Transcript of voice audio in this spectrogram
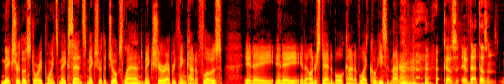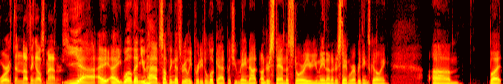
make sure those story points make sense, make sure the jokes land, make sure everything kind of flows in a in a in an understandable kind of like cohesive manner. Because if that doesn't work, then nothing else matters. yeah, I, I well then you have something that's really pretty to look at, but you may not understand the story or you may not understand where everything's going. Um, but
